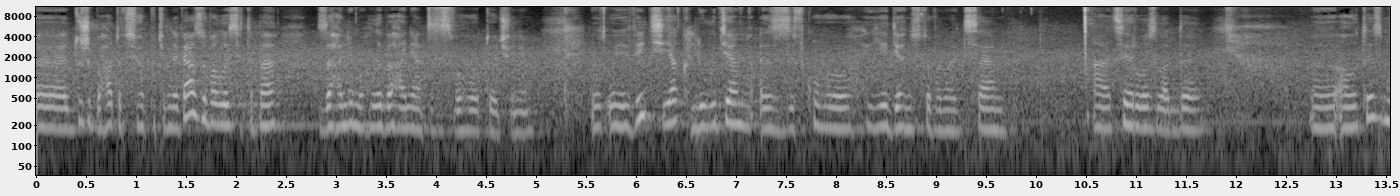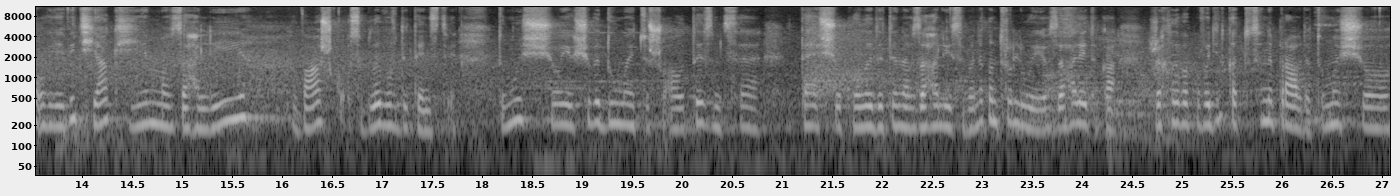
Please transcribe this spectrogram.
Е, Дуже багато всього потім нав'язувалося, тебе взагалі могли виганяти зі свого оточення. І от уявіть, як людям, в кого є діагностовано це, цей розлад е, аутизму, уявіть, як їм взагалі важко, особливо в дитинстві. Тому що якщо ви думаєте, що аутизм це те, що коли дитина взагалі себе не контролює, взагалі така жахлива поведінка, то це неправда, тому що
